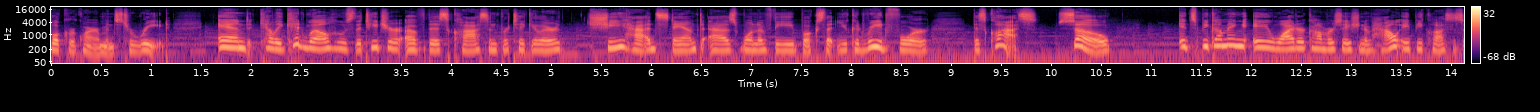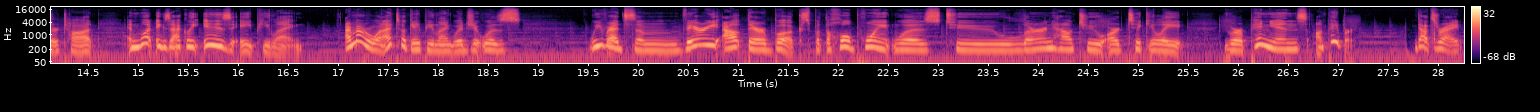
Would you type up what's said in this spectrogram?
book requirements to read. And Kelly Kidwell, who's the teacher of this class in particular, she had stamped as one of the books that you could read for this class. So, it's becoming a wider conversation of how AP classes are taught and what exactly is AP Lang. I remember when I took AP language, it was we read some very out there books, but the whole point was to learn how to articulate your opinions on paper. That's right.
